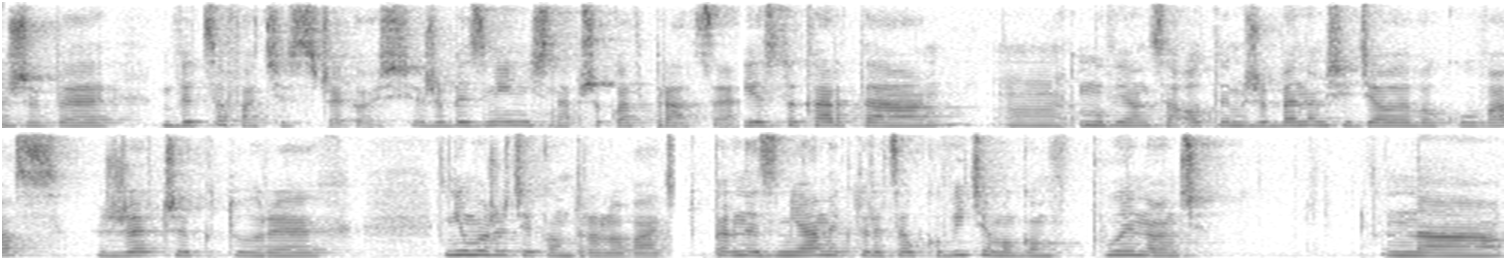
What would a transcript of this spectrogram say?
żeby wycofać się z czegoś, żeby zmienić na przykład pracę. Jest to karta mm, mówiąca o tym, że będą się działy wokół Was rzeczy, których nie możecie kontrolować. Pewne zmiany, które całkowicie mogą wpłynąć na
